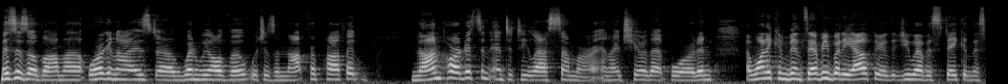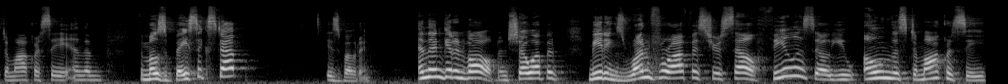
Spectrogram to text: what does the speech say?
Mrs. Obama organized uh, When We All Vote, which is a not for profit, nonpartisan entity last summer, and I chair that board. And I want to convince everybody out there that you have a stake in this democracy. And the, the most basic step is voting. And then get involved and show up at meetings, run for office yourself, feel as though you own this democracy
